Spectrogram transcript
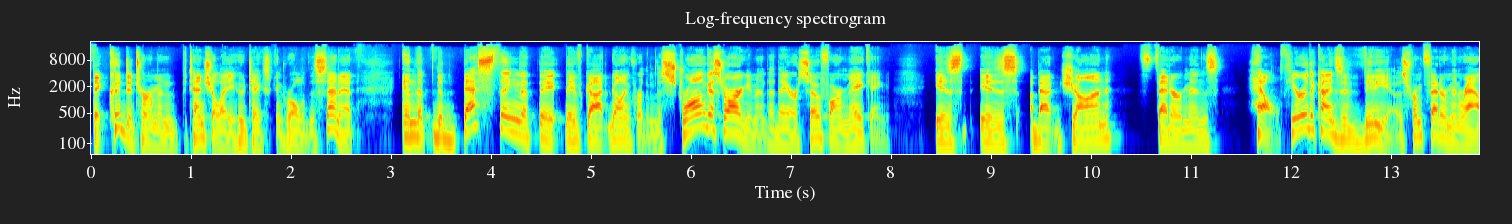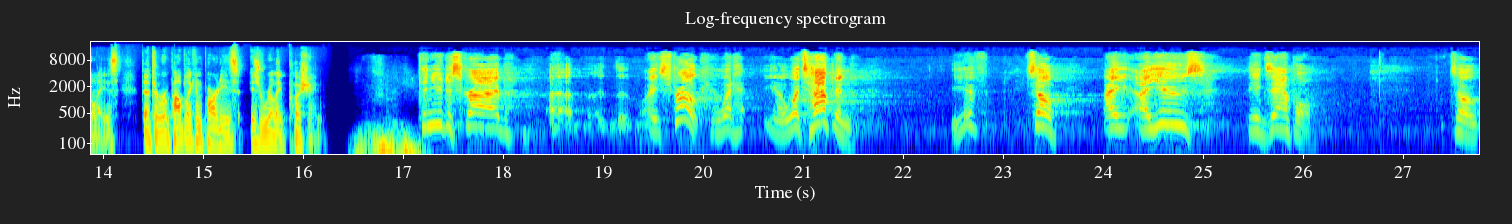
that could determine potentially who takes control of the Senate. And the, the best thing that they, they've got going for them, the strongest argument that they are so far making, is, is about John Fetterman's health. Here are the kinds of videos from Fetterman rallies that the Republican Party is, is really pushing. Can you describe uh, a stroke and what, you know, what's happened? If, so I, I use the example. So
